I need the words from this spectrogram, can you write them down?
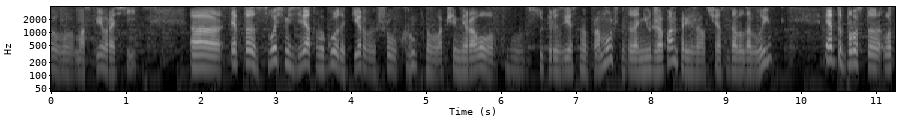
в Москве, в России. А, это с 89 -го года первое шоу крупного вообще мирового суперизвестного промоушена. Тогда New Japan приезжал, сейчас WWE. Это просто, вот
